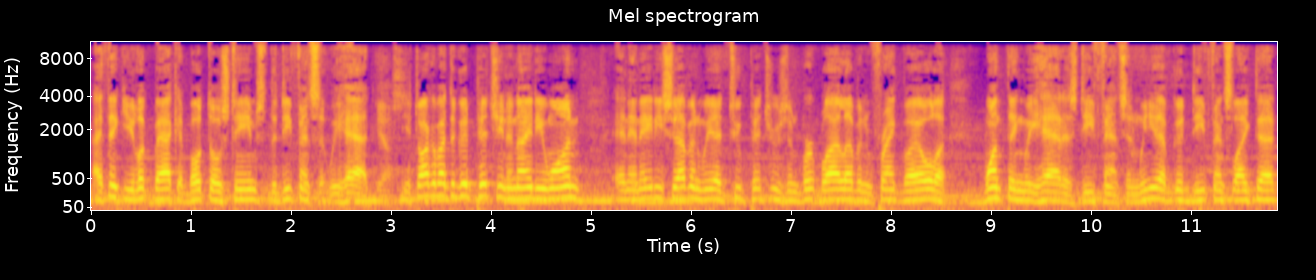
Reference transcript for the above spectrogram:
I think you look back at both those teams, the defense that we had. Yes. You talk about the good pitching in 91, and in 87, we had two pitchers in Bert Blyleven and Frank Viola. One thing we had is defense, and when you have good defense like that,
